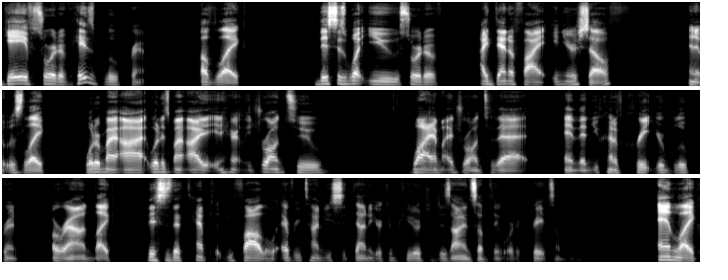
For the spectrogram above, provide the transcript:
gave sort of his blueprint of like this is what you sort of identify in yourself. And it was like, what are my eye, what is my eye inherently drawn to? Why am I drawn to that? And then you kind of create your blueprint around like, this is the template you follow every time you sit down at your computer to design something or to create something. And like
